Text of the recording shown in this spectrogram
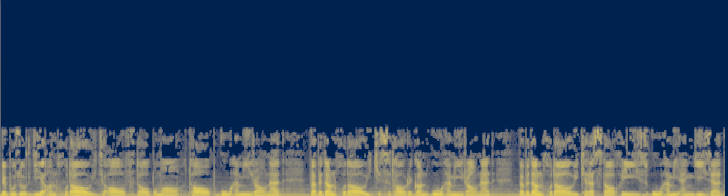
به بزرگی آن خدای که آفتاب و ماهتاب او همی راند و بدان خدایی که ستارگان او همی راند و بدان خدایی که رستاخیز او همی انگیزد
